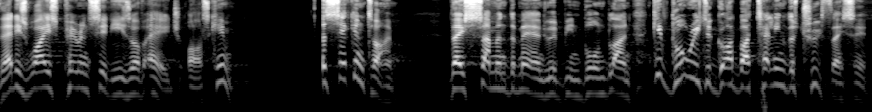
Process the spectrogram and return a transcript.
that is why his parents said he's of age. Ask him. A second time, they summoned the man who had been born blind. Give glory to God by telling the truth, they said.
